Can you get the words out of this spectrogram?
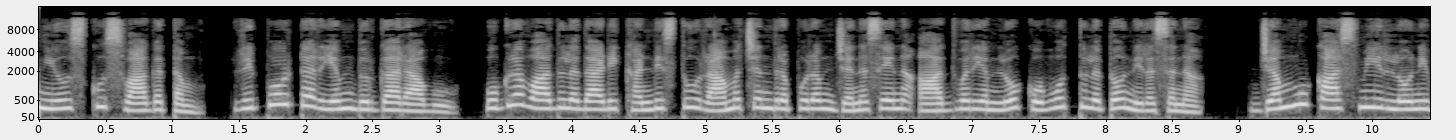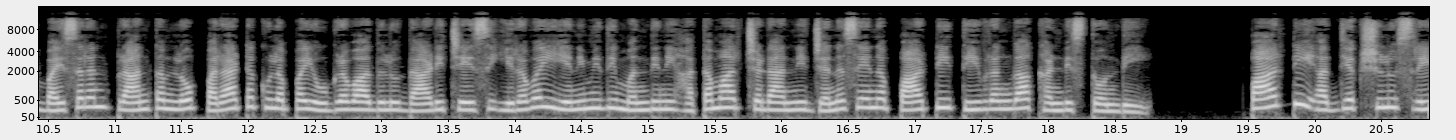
న్యూస్కు స్వాగతం. రిపోర్టర్ ఎం దుర్గారావు ఉగ్రవాదుల దాడి ఖండిస్తూ రామచంద్రపురం జనసేన ఆధ్వర్యంలో కొవ్వొత్తులతో నిరసన. జమ్మూ కాశ్మీర్లోని బైసరన్ ప్రాంతంలో పరాటకులపై ఉగ్రవాదులు దాడి చేసి ఇరవై ఎనిమిది మందిని హతమార్చడాన్ని జనసేన పార్టీ తీవ్రంగా ఖండిస్తోంది. పార్టీ అధ్యక్షులు శ్రీ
